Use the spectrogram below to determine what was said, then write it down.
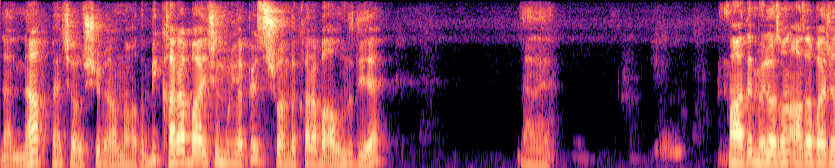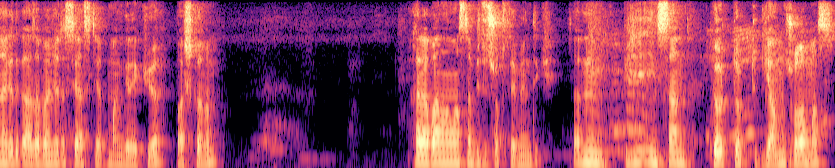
yani ne yapmaya çalışıyor ben anlamadım. Bir Karabağ için bunu yapıyorsa şu anda Karabağ alındı diye. Yani madem öyle o zaman Azerbaycan'a gidip Azerbaycan'da siyaset yapman gerekiyor başkanım. Karabağ'ın almasına biz de çok sevindik. Zaten bir insan dört dörtlük yanlış olamaz.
